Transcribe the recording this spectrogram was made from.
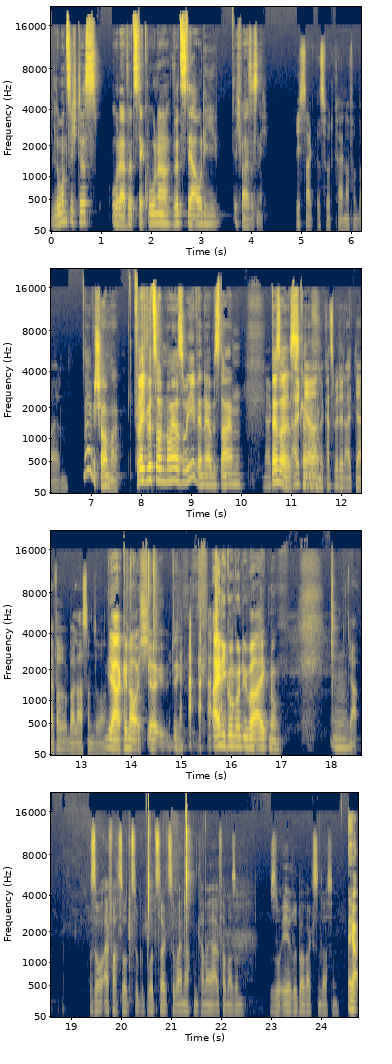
Lohnt sich das? Oder wird es der Kona? Wird es der Audi? Ich weiß es nicht. Ich sag, es wird keiner von beiden. Na, wir schauen mal. Vielleicht wird es auch ein neuer Zoe, wenn er bis dahin. Ja, Besser ist, alten ja, dann kannst du mir den alten ja einfach überlassen. So. Ja, genau. Ich, äh, Einigung und Übereignung. Ja. So einfach so zu Geburtstag, zu Weihnachten kann man ja einfach mal so, ein- so eh rüberwachsen lassen. Ja,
